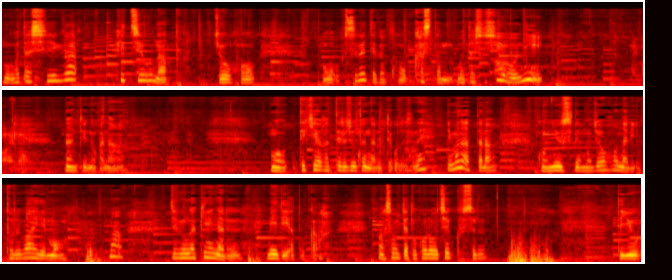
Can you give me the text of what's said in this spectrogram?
もう私が必要な情報もう全てがこうカスタム私仕様に何て言うのかなもう出来上がってる状態になるってことですね。今だったらこうニュースでも情報なり取る場合でもまあ自分が気になるメディアとか、まあ、そういったところをチェックする。っていう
